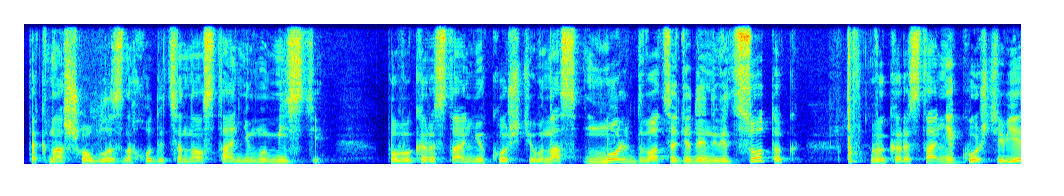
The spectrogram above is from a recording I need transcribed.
Так наша область знаходиться на останньому місці по використанню коштів. У нас 0,21% використання коштів. Є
